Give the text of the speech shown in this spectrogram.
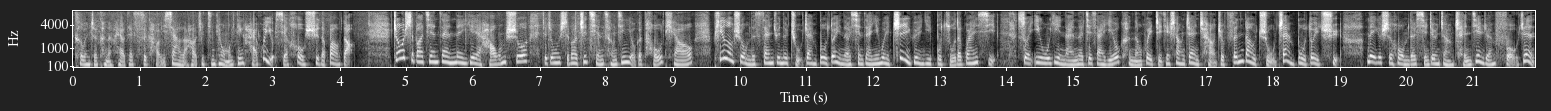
柯文哲可能还要再思考一下了。好，就今天。我们一定还会有些后续的报道。《中国时报》今天在内页，好，我们说这《中国时报》之前曾经有个头条披露说，我们的三军的主战部队呢，现在因为志愿役不足的关系，所以义务役男呢，接下来也有可能会直接上战场，就分到主战部队去。那个时候，我们的行政长陈建仁否认，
